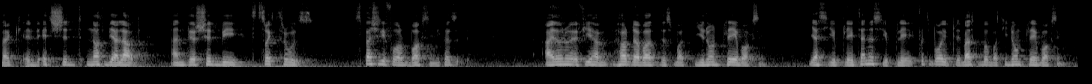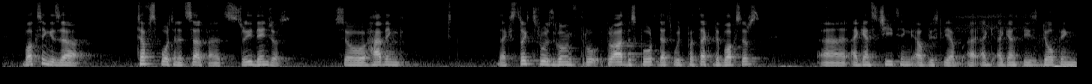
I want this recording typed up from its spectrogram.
like it, it should not be allowed, and there should be strict rules, especially for boxing because I don't know if you have heard about this, but you don't play boxing. Yes, you play tennis, you play football, you play basketball, but you don't play boxing. Boxing is a tough sport in itself, and it's really dangerous. So having like strict rules going through throughout the sport that would protect the boxers uh, against cheating, obviously ag- against these doping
